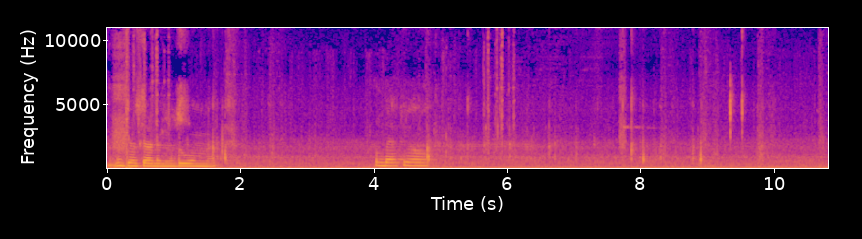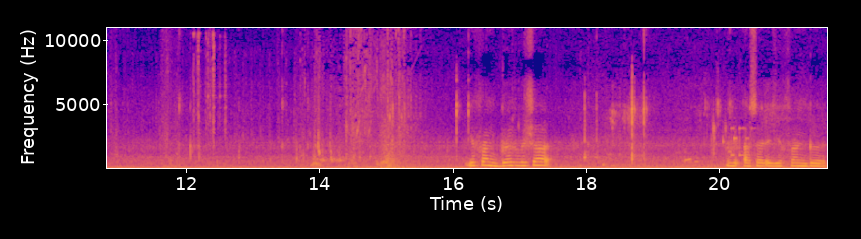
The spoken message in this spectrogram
We just got in the duel match. I'm back, y'all. Your friend good, Rashad? I said, is your friend good?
